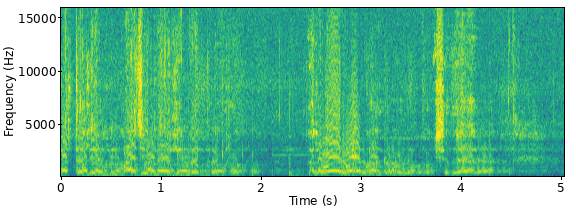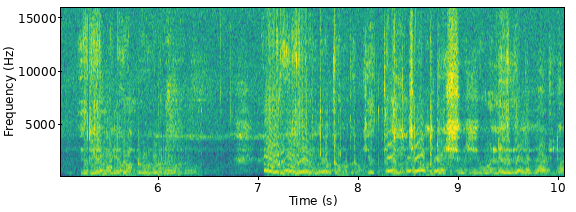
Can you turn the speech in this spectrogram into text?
ಮತ್ತು ಮಾಜಿ ಮೇಯರ್ ಲಿಂಗಪ್ಪನವರು, ಹಲವಾರು ಮುಖಂಡರುಗಳು, ಪಕ್ಷದ ಹಿರಿಯ ಮುಖಂಡರುಗಳು, ಅವರಿಗೆ ಅವ್ರ ಕುಟುಂಬಕ್ಕೆ ತಾಯಿ ಚಾಮುಂಡೇಶ್ವರಿ ಒಳ್ಳೆಯದನ್ನು ಮಾಡಲಿ.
